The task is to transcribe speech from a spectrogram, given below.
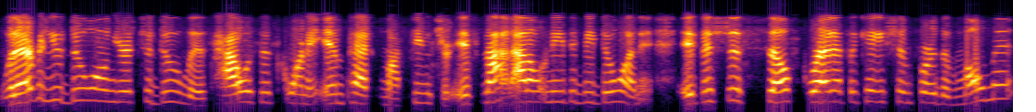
Whatever you do on your to do list, how is this going to impact my future? If not, I don't need to be doing it. If it's just self gratification for the moment,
